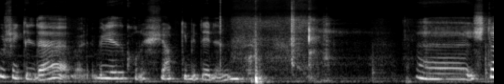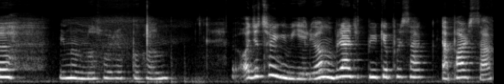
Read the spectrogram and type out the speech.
Bu şekilde böyle bilezik oluşacak gibi derin. Ee, işte bilmiyorum nasıl olacak bakalım. Acıtır gibi geliyor ama birazcık büyük yaparsak yaparsak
